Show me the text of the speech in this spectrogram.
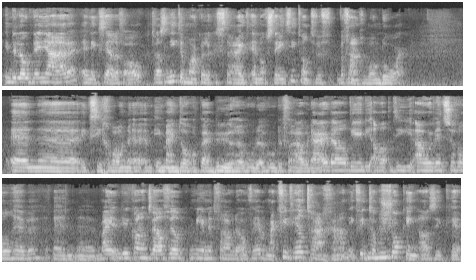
In de loop der jaren. En ik zelf ook. Het was niet een makkelijke strijd en nog steeds niet, want we, we gaan gewoon door. En uh, ik zie gewoon uh, in mijn dorp bij buren hoe de, hoe de vrouwen daar wel weer die, die ouderwetse rol hebben. En, uh, maar je kan het wel veel meer met vrouwen erover hebben. Maar ik vind het heel traag gaan. Ik vind het ook mhm. shocking als ik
